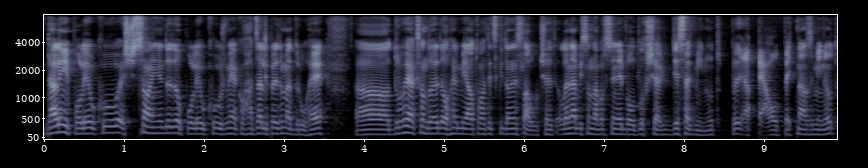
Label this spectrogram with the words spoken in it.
dali mi polievku, ešte som ani nedodol polievku, už mi ako hádzali predo mňa druhé. Uh, druhé, ak som dojedol, mi automaticky donesla účet, len aby som tam proste nebol dlhšie ako 10 minút, alebo 15 minút.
